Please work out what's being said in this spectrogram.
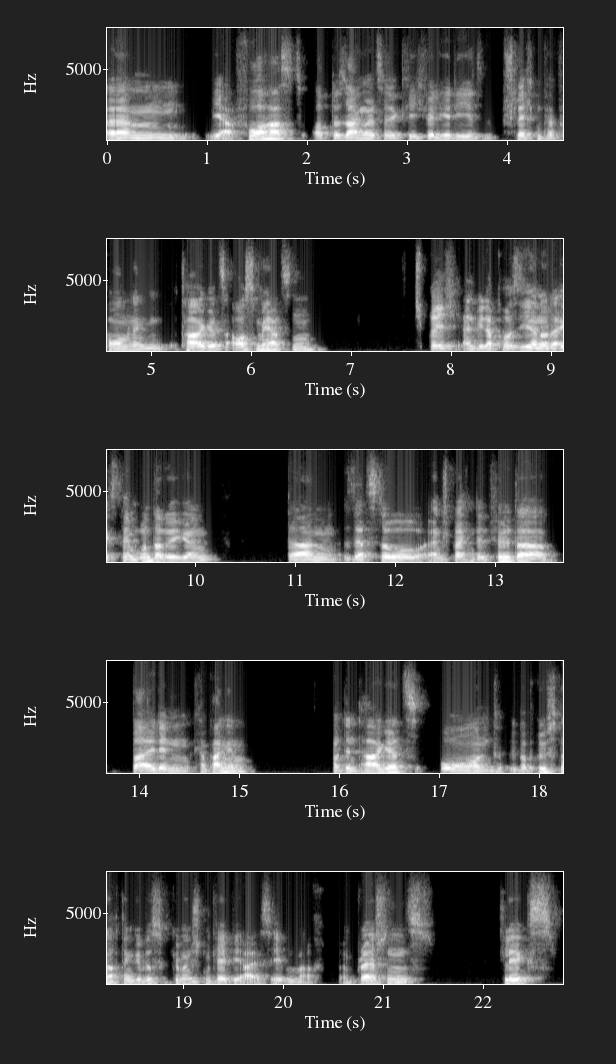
ähm, ja, vorhast. Ob du sagen willst, okay, ich will hier die schlechten performenden Targets ausmerzen sprich entweder pausieren oder extrem runterregeln. Dann setzt du entsprechend den Filter bei den Kampagnen und den Targets und überprüfst nach den gewiss, gewünschten KPIs, eben nach Impressions, Klicks,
